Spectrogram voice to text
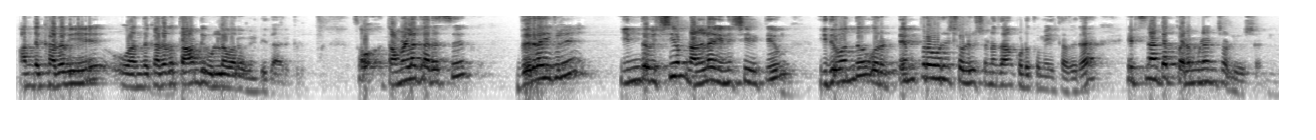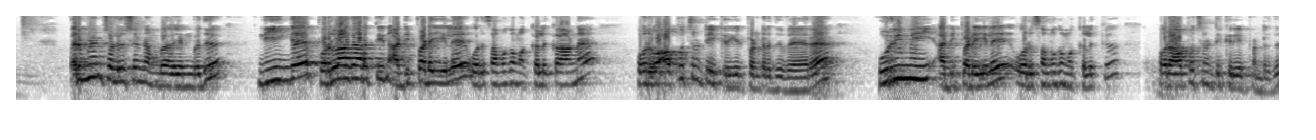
அந்த கதவையே அந்த கதவை தாண்டி உள்ள வர வேண்டியதா இருக்குது. ஸோ தமிழக அரசு விரைவில் இந்த விஷயம் நல்ல இனிஷியேட்டிவ் இது வந்து ஒரு டெம்பரவரி சொல்யூஷனை தான் கொடுக்குமே தவிர it's not a permanent solution permanent solution நம்ம என்பது நீங்க பொருளாதாரத்தின் அடிப்படையிலே ஒரு சமூக மக்களுக்கான ஒரு ஆப்பர்ச்சுனிட்டியை கிரியேட் பண்றது வேற உரிமை அடிப்படையிலே ஒரு சமூக மக்களுக்கு ஒரு ஆப்பர்ச்சுனிட்டி கிரியேட் பண்றது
